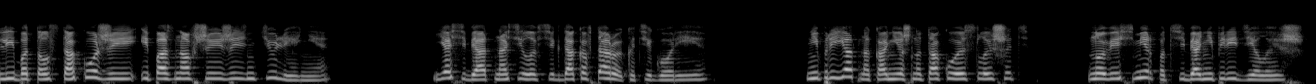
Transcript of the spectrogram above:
либо толстокожие и познавшие жизнь тюлени. Я себя относила всегда ко второй категории. Неприятно, конечно, такое слышать, но весь мир под себя не переделаешь,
